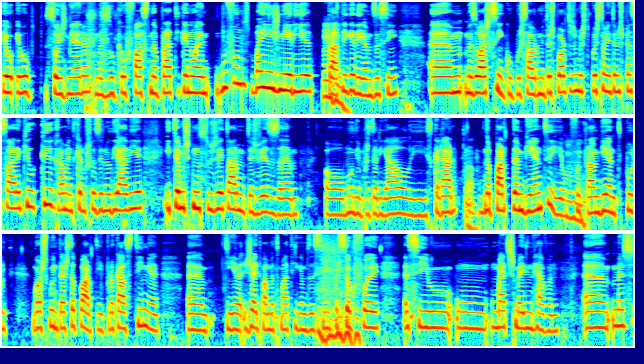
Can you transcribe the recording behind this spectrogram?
eu, eu sou engenheira, mas o que eu faço na prática não é, no fundo, bem engenharia uhum. prática, digamos assim. Um, mas eu acho que sim, que o curso abre muitas portas, mas depois também temos que pensar aquilo que realmente queremos fazer no dia a dia e temos que nos sujeitar muitas vezes a, ao mundo empresarial e se calhar ah. na parte de ambiente, e eu uhum. fui para ambiente porque gosto muito desta parte e por acaso tinha Uh, tinha jeito para a matemática, digamos assim, pareceu que foi assim um, um match made in heaven. Uh, mas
